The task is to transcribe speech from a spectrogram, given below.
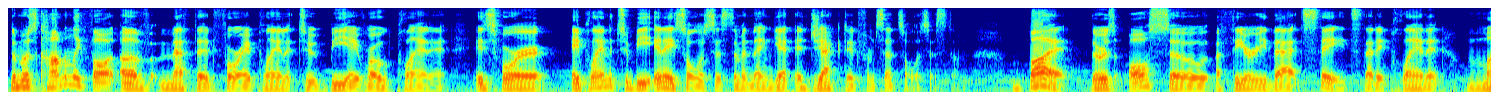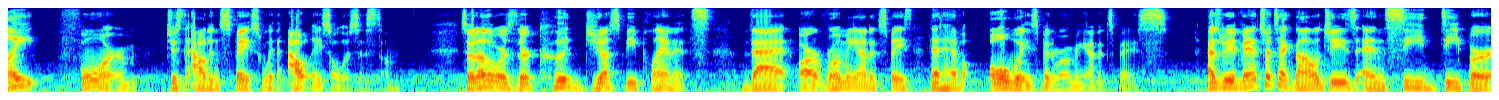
The most commonly thought of method for a planet to be a rogue planet is for a planet to be in a solar system and then get ejected from said solar system. But there is also a theory that states that a planet might form just out in space without a solar system. So, in other words, there could just be planets that are roaming out in space that have always been roaming out in space. As we advance our technologies and see deeper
